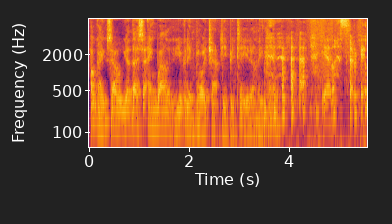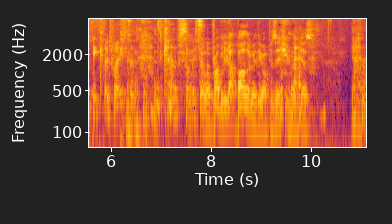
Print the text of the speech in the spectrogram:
Okay, so you're, they're saying, well, you could employ ChatGPT, you don't need. Yeah, that's a really good way to, to kind of sum it so we'll probably not bother with your position. We'll just, you know,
